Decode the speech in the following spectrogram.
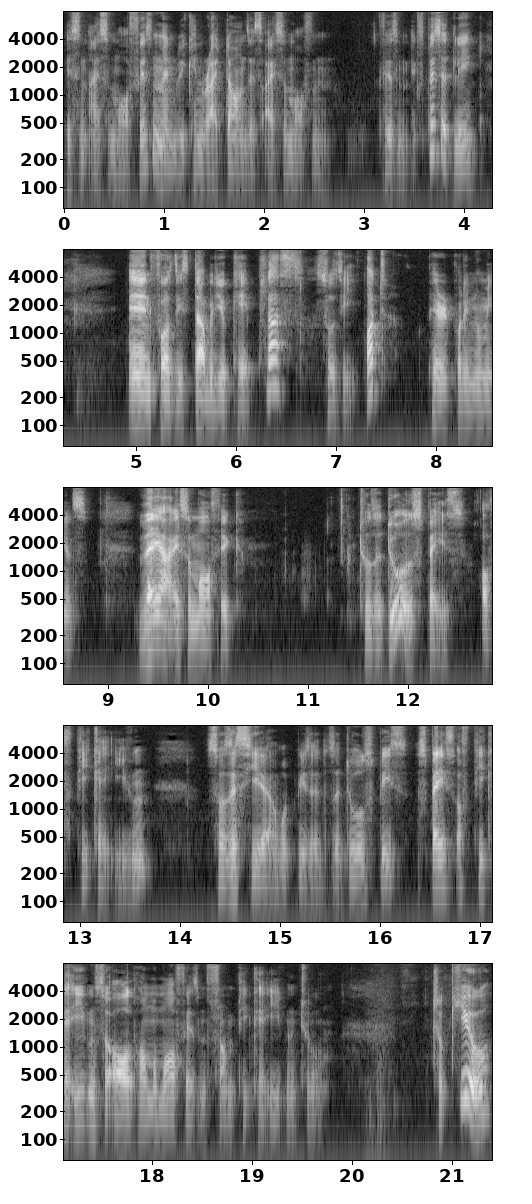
is an isomorphism, and we can write down this isomorphism explicitly. And for these wk plus, so the odd period polynomials, they are isomorphic to the dual space of pk even. So this here would be the, the dual space, space of pk even, so all homomorphisms from pk even to, to q.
